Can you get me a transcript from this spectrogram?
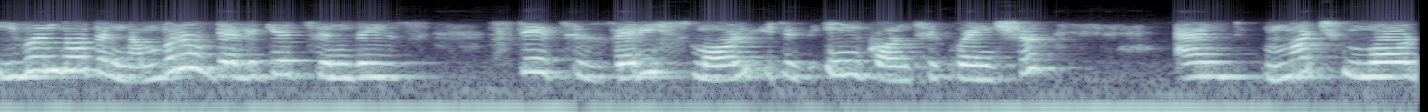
even though the number of delegates in these states is very small, it is inconsequential. And much more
